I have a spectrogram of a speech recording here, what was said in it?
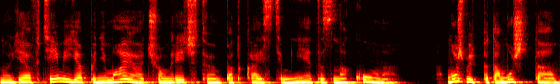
ну я в теме, я понимаю, о чем речь в твоем подкасте, мне это знакомо. Может быть, потому что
